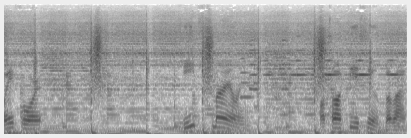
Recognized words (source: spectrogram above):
Wait for it. Keep smiling. I'll talk to you soon. Bye-bye.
